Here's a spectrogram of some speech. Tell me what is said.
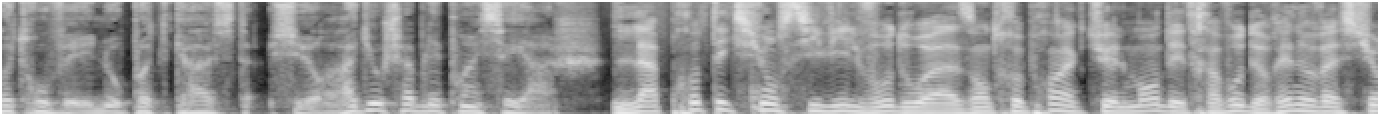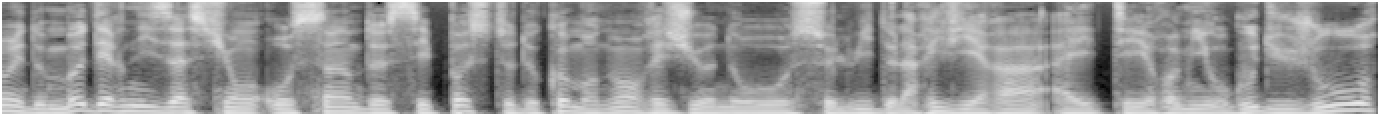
Retrouvez nos podcasts sur radiochablais.ch. La protection civile vaudoise entreprend actuellement des travaux de rénovation et de modernisation au sein de ses postes de commandement régionaux. Celui de la Riviera a été remis au goût du jour.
